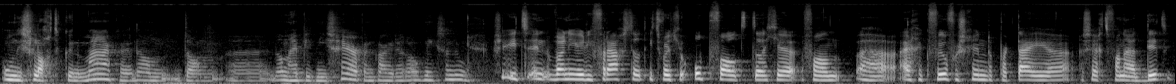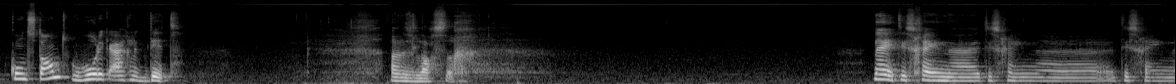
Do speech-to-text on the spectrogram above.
om die slag te kunnen maken, dan, dan, eh, dan heb je het niet scherp en kan je er ook niks aan doen. Als je iets in, wanneer je die vraag stelt, iets wat je opvalt, dat je van eh, eigenlijk veel verschillende partijen zegt van nou, dit constant, hoor ik eigenlijk dit. Oh, dat is lastig. Nee, het is geen, eh, het is geen, eh, het is geen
